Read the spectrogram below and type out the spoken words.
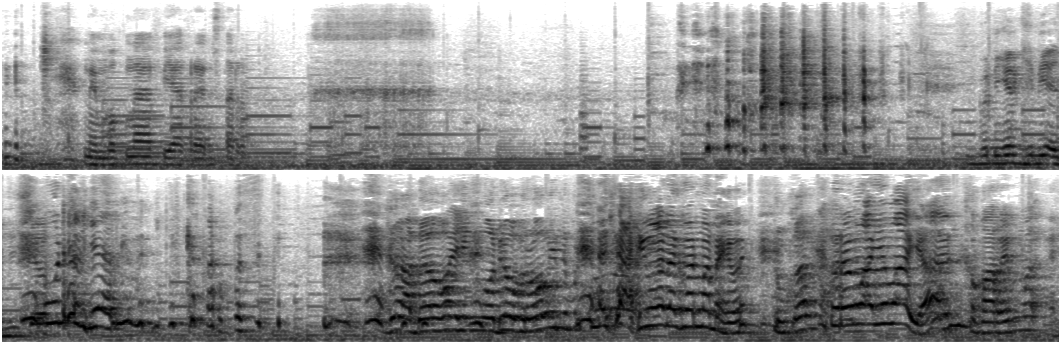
Nemboknya via Friendster. Mendingan gini aja sih. udah biarin kenapa sih Gak ada apa yang mau diobrolin Eh, kayak gimana gua mana ya? Tuh kan Orang mau aja maya. kemarin mah eh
